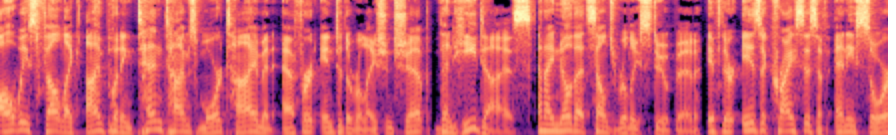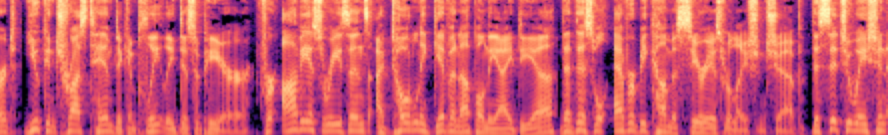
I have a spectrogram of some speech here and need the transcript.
always felt like I'm putting 10 times more time and effort into the relationship than he does. And I know that sounds really stupid. If there is a crisis of any sort, you can trust him to completely disappear. For obvious reasons, I've totally given up on the idea that this will ever become a serious relationship. The situation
